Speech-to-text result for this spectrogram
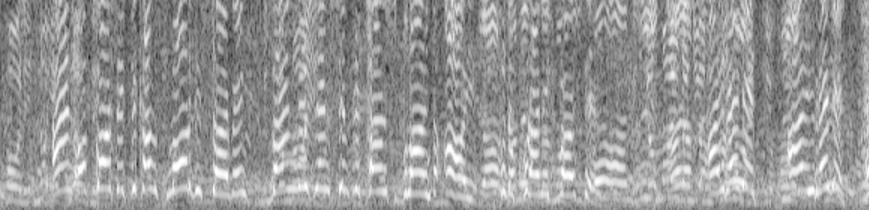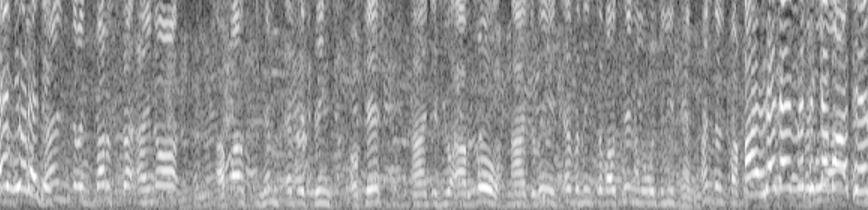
you holy, not your And of clothing. course it becomes more disturbing when mind. Muslims simply turns blind eye Yeah, to the Quranic the verses. It's your mind I and your I read it. I read it. Have you read it? Hundred percent. I know about him everything. Okay, and if you are go and read everything about him, you will believe him. Hundred percent. I read everything about him.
